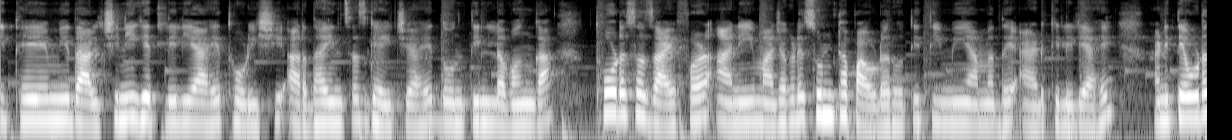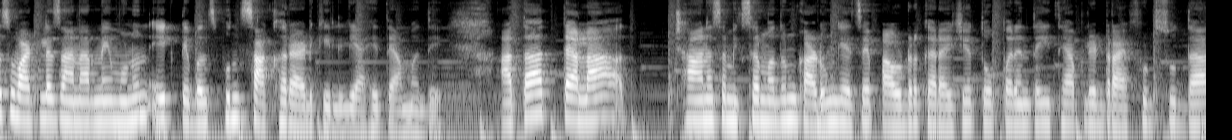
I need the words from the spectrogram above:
इथे मी दालचिनी घेतलेली आहे. थोडीशी अर्धा इंचच घ्यायची आहे. दोन तीन लवंगा थोडंसं जायफळ आणि माझ्याकडे सुंठ पावडर होती ती मी यामध्ये ॲड केलेली आहे. आणि तेवढंच वाटलं जाणार नाही म्हणून एक टेबलस्पून साखर ॲड केलेली आहे त्यामध्ये. आता त्याला छान असं मिक्सरमधून काढून घ्यायचं आहे पावडर करायचे. तोपर्यंत इथे आपले ड्रायफ्रूटसुद्धा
